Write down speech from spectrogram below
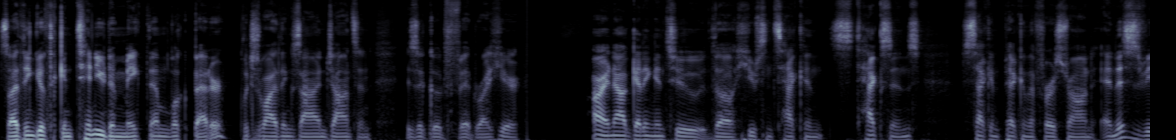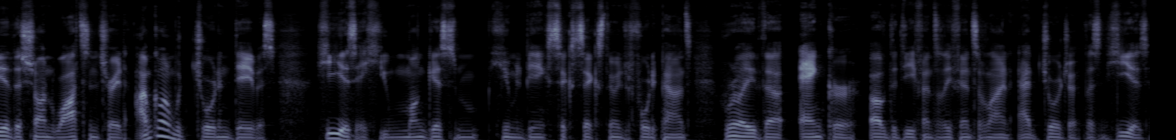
So I think you have to continue to make them look better, which is why I think Zion Johnson is a good fit right here. All right, now getting into the Houston Texans, second pick in the first round, and this is via the Deshaun Watson trade. I'm going with Jordan Davis. He is a humongous human being, 6'6, 340 pounds, really the anchor of the defense on the defensive line at Georgia. Listen, he is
